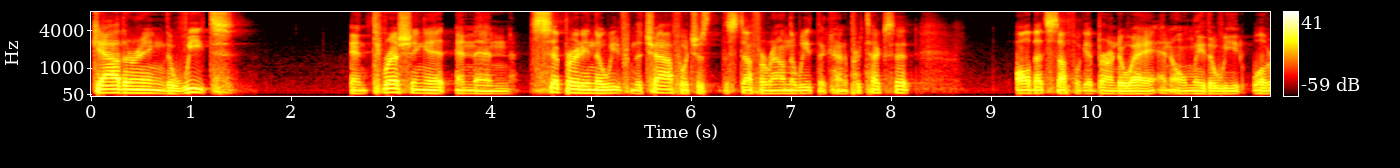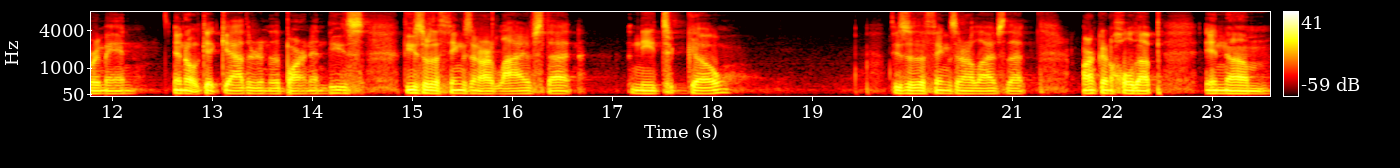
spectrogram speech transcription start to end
gathering the wheat and threshing it and then separating the wheat from the chaff, which is the stuff around the wheat that kind of protects it, all that stuff will get burned away and only the wheat will remain and it'll get gathered into the barn. And these, these are the things in our lives that need to go. These are the things in our lives that aren't going to hold up. In um,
